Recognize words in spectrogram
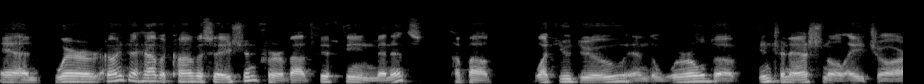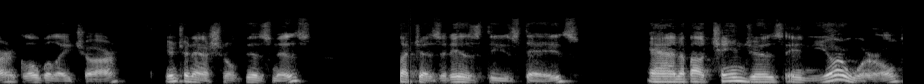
And we're going to have a conversation for about 15 minutes about what you do in the world of international HR, global HR, international business, such as it is these days, and about changes in your world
